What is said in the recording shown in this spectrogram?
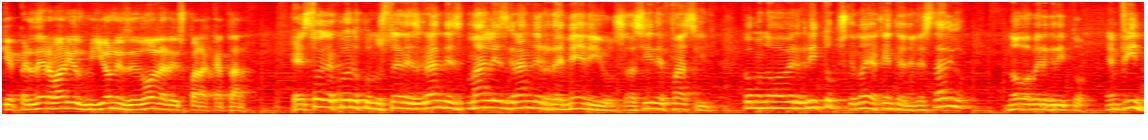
que perder varios millones de dólares para Qatar. Estoy de acuerdo con ustedes, grandes males, grandes remedios, así de fácil. ¿Cómo no va a haber grito? Pues que no haya gente en el estadio no va a haber grito. En fin,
